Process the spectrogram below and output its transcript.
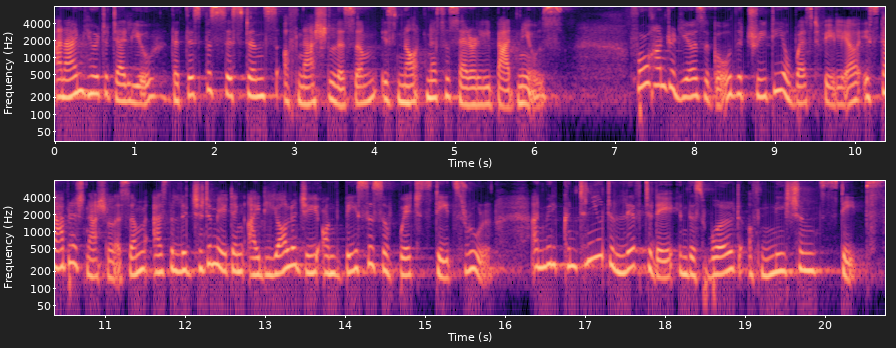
and I'm here to tell you that this persistence of nationalism is not necessarily bad news. 400 years ago, the Treaty of Westphalia established nationalism as the legitimating ideology on the basis of which states rule. And we continue to live today in this world of nation states.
